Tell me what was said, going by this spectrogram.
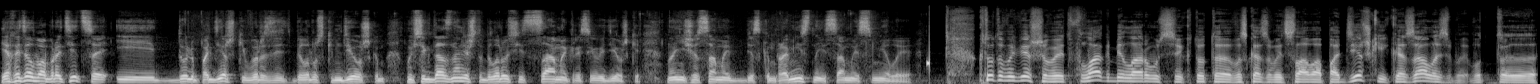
Я хотел бы обратиться и долю поддержки выразить белорусским девушкам. Мы всегда знали, что в Беларуси самые красивые девушки, но они еще самые бескомпромиссные и самые смелые. Кто-то вывешивает флаг Беларуси, кто-то высказывает слова поддержки. И, казалось бы, вот э,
